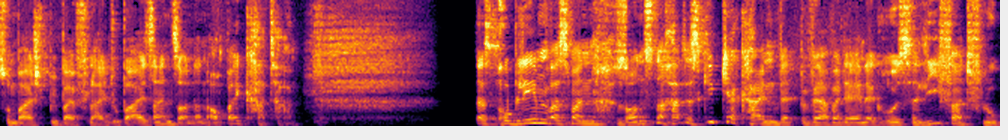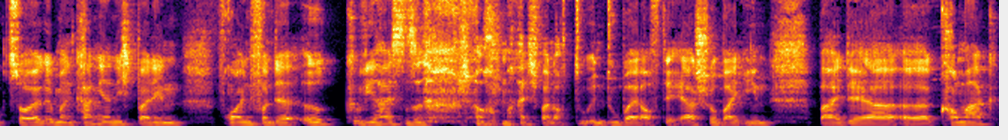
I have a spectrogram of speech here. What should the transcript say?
zum Beispiel bei Fly Dubai sein, sondern auch bei Qatar. Das Problem, was man sonst noch hat, es gibt ja keinen Wettbewerber, der in der Größe liefert Flugzeuge. Man kann ja nicht bei den Freunden von der IRC, wie heißen sie nochmal, ich war noch in Dubai auf der Airshow bei ihnen, bei der äh, Comac,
